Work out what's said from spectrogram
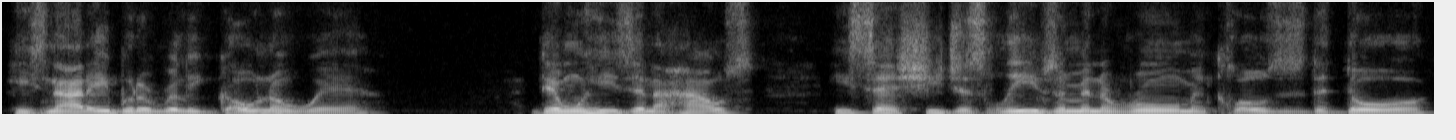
He's not able to really go nowhere. Then when he's in the house, he says she just leaves him in the room and closes the door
